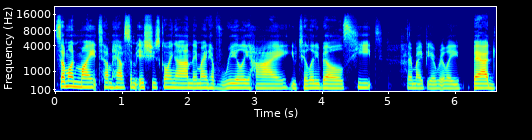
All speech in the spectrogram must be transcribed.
Someone might um, have some issues going on. They might have really high utility bills, heat. There might be a really bad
